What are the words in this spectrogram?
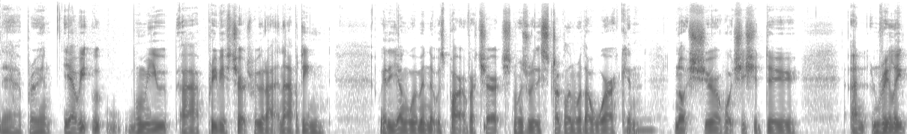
Yeah, brilliant. Yeah, we when we uh, previous church we were at in Aberdeen, we had a young woman that was part of our church and was really struggling with her work and not sure what she should do, and really,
